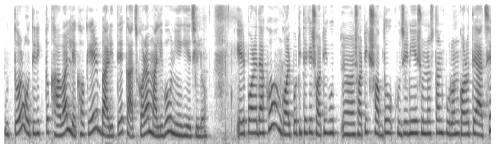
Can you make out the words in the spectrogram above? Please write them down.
উত্তর, অতিরিক্ত খাবার লেখকের বাড়িতে কাজ করা মালিবও নিয়ে গিয়েছিল। এরপরে দেখো, গল্পটি থেকে সঠিক সঠিক শব্দ খুঁজে নিয়ে শূন্যস্থান পূরণ করতে আছে।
